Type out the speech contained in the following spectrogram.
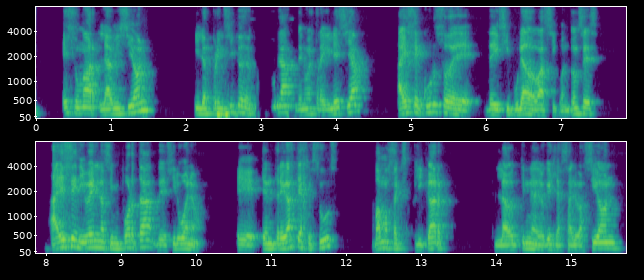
es sumar la visión y los principios de cultura de nuestra iglesia a ese curso de, discipulado básico. Entonces, a ese nivel nos importa de decir, bueno, eh, te entregaste a Jesús, vamos a explicar la doctrina de lo que es la salvación,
